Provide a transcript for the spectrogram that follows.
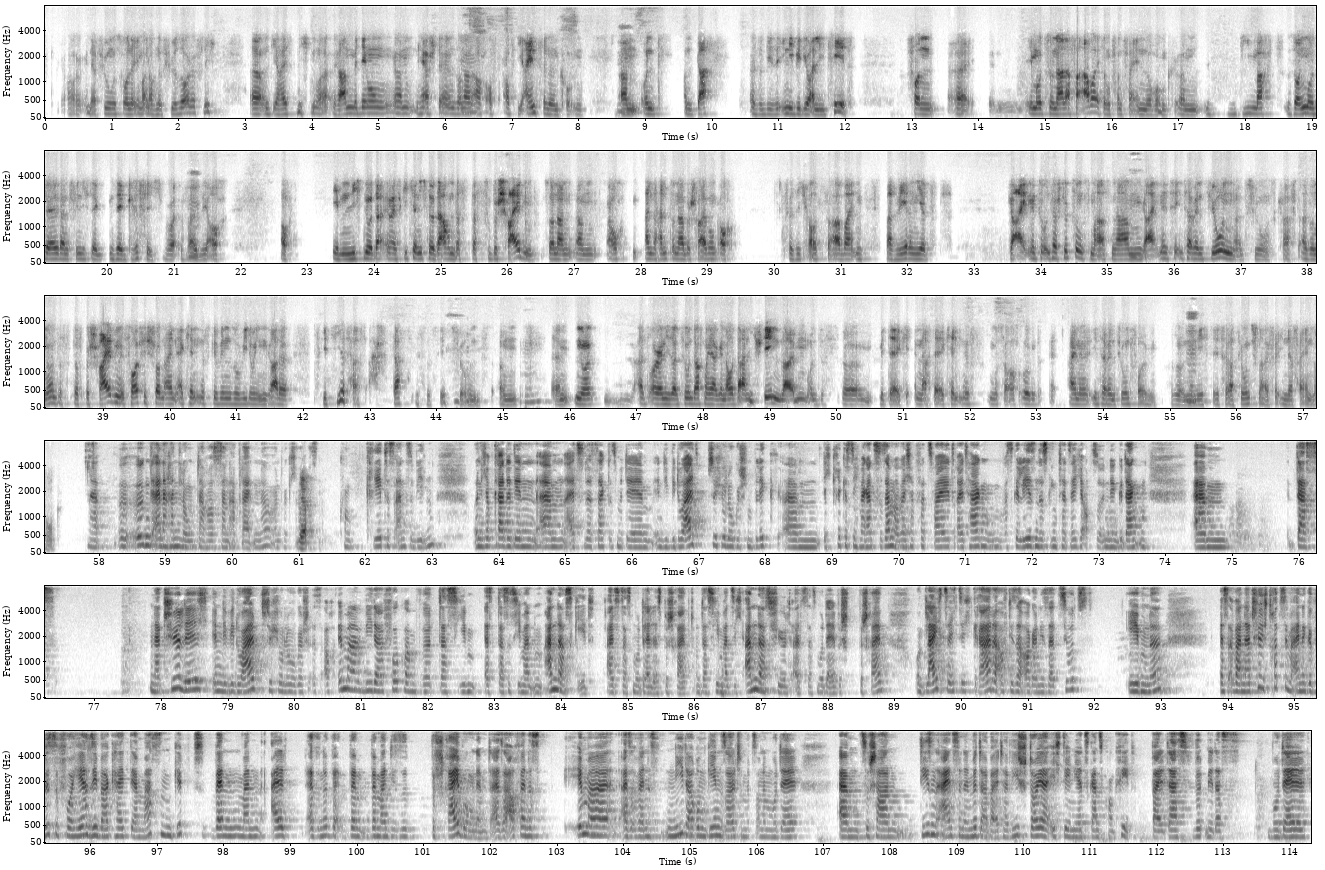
in der Führungsrolle immer noch eine Fürsorgepflicht. Äh, und die heißt nicht nur Rahmenbedingungen ähm, herstellen, sondern mhm. auch auf, auf die Einzelnen gucken. Mhm. Ähm, und, und das, also diese Individualität von äh, emotionaler Verarbeitung von Veränderung, ähm, die macht Sonnenmodell dann, finde ich, sehr, sehr griffig, weil mhm. sie auch, auch eben nicht nur, da, es geht ja nicht nur darum, das, das zu beschreiben, sondern ähm, auch anhand so einer Beschreibung auch für sich rauszuarbeiten, was wären jetzt geeignete Unterstützungsmaßnahmen, mhm. geeignete Interventionen als Führungskraft. Also ne, das, das Beschreiben ist häufig schon ein Erkenntnisgewinn, so wie du ihn gerade skizziert hast. Ach, das ist es jetzt für uns. Ähm, mhm. ähm, nur als Organisation darf man ja genau da nicht stehen bleiben und das, ähm, mit der, nach der Erkenntnis muss ja auch irgendeine Intervention folgen, also eine mhm. nächste Iterationsschleife in der Veränderung. Ja, irgendeine Handlung daraus dann ableiten ne? und wirklich auch ja. was Konkretes anzubieten. Und ich habe gerade den, ähm, als du das sagtest mit dem individualpsychologischen Blick, ähm, ich kriege es nicht mehr ganz zusammen, aber ich habe vor zwei, drei Tagen was gelesen, das ging tatsächlich auch so in den Gedanken, ähm, dass natürlich individualpsychologisch es auch immer wieder vorkommen wird, dass, dass, es jemandem anders geht, als das Modell es beschreibt und dass jemand sich anders fühlt, als das Modell beschreibt und gleichzeitig gerade auf dieser Organisationsebene es aber natürlich trotzdem eine gewisse Vorhersehbarkeit der Massen gibt, wenn man all, also ne, wenn, wenn man diese Beschreibung nimmt. Also auch wenn es immer, also wenn es nie darum gehen sollte, mit so einem Modell ähm, zu schauen, diesen einzelnen Mitarbeiter, wie steuere ich den jetzt ganz konkret? Weil das wird mir das Modell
